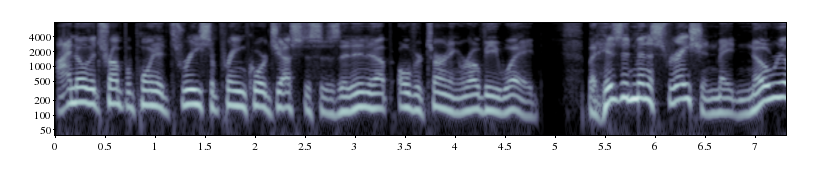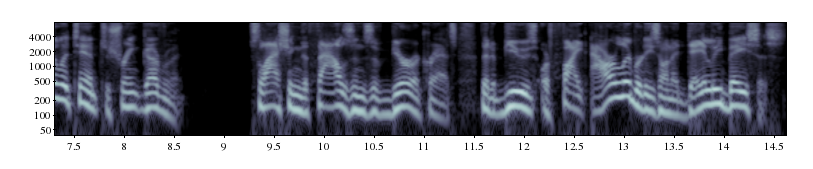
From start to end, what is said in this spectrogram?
I know that Trump appointed three Supreme Court justices that ended up overturning Roe v. Wade, but his administration made no real attempt to shrink government, slashing the thousands of bureaucrats that abuse or fight our liberties on a daily basis.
